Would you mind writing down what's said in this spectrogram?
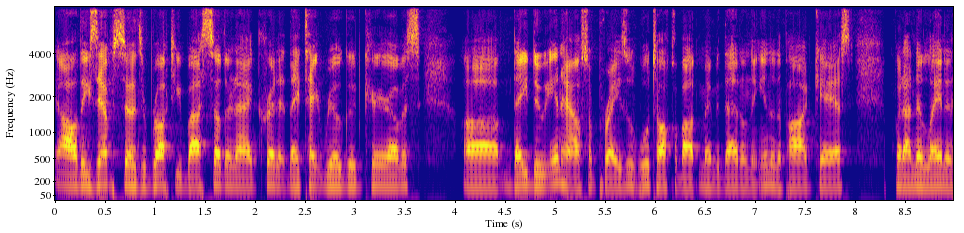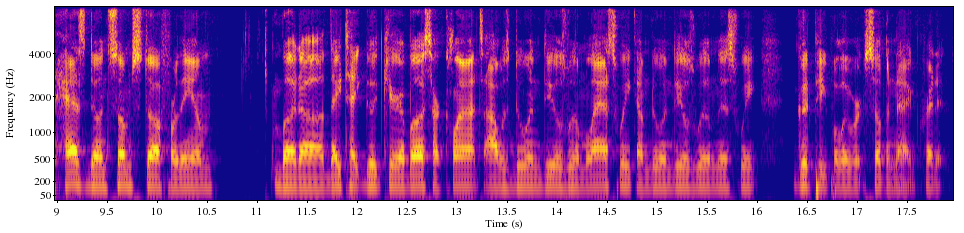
all these episodes are brought to you by Southern Ag Credit. They take real good care of us. Uh, they do in-house appraisals. We'll talk about maybe that on the end of the podcast. But I know Landon has done some stuff for them but uh, they take good care of us, our clients. I was doing deals with them last week. I'm doing deals with them this week. Good people over at Southern Ag Credit.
